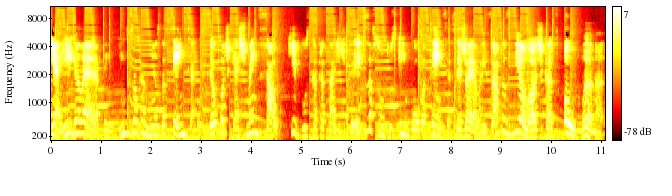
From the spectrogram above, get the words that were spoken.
E aí, galera, bem-vindos ao Caminhos da Ciência, o seu podcast mensal que busca tratar de diferentes assuntos que envolvam a ciência, seja ela exatas, biológicas ou humanas.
